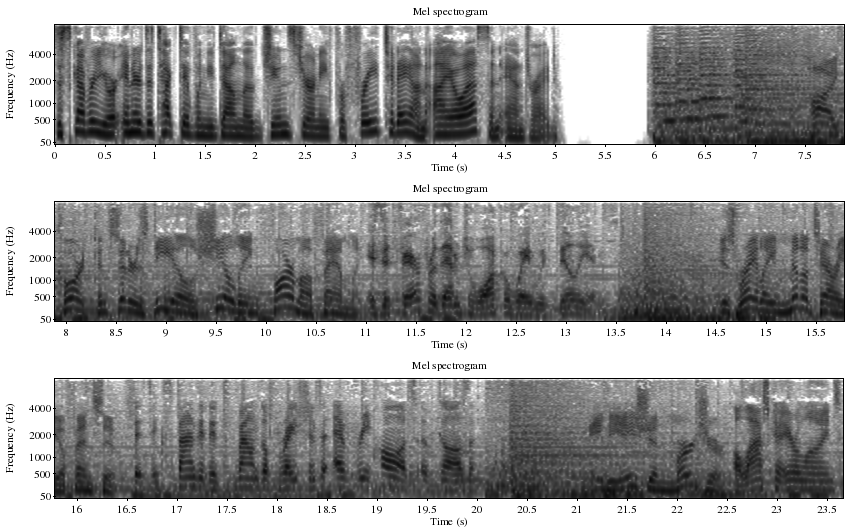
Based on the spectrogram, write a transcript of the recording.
Discover your inner detective when you download June's Journey for free today on iOS and Android. High Court considers deal shielding pharma family. Is it fair for them to walk away with billions? Israeli military offensive. It's expanded its ground operation to every part of Gaza. Aviation merger. Alaska Airlines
